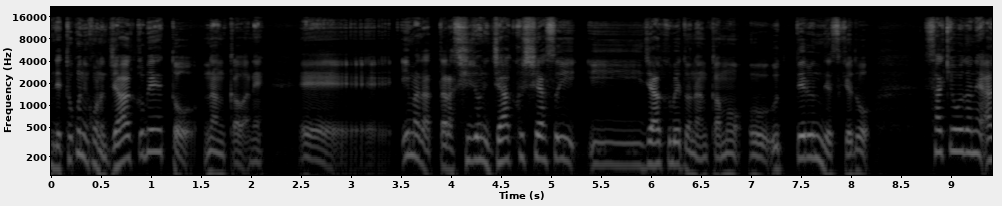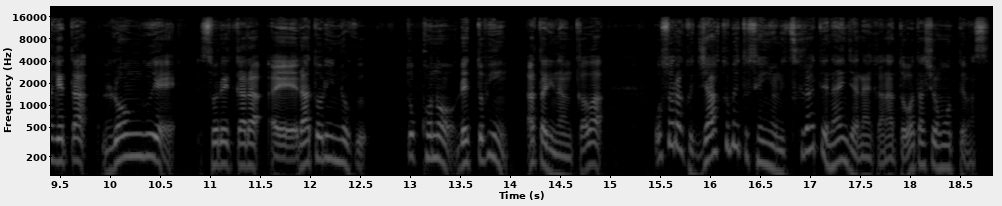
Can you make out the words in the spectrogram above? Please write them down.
で特にこのジャークベイトなんかはねえー、今だったら非常に弱しやすいジャークベッドなんかも売ってるんですけど、先ほどね、挙げたロング A、それから、えー、ラトリンログとこのレッドフィンあたりなんかは、おそらくジャークベッド専用に作られてないんじゃないかなと私は思ってます。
